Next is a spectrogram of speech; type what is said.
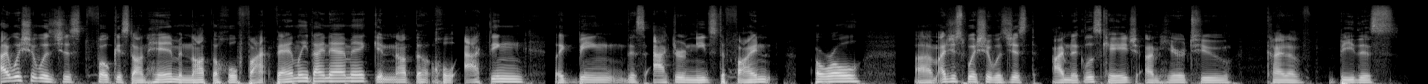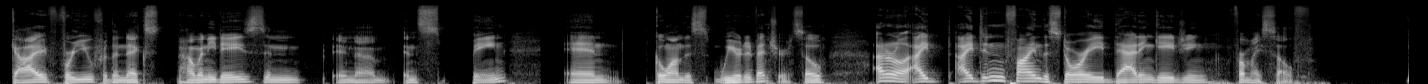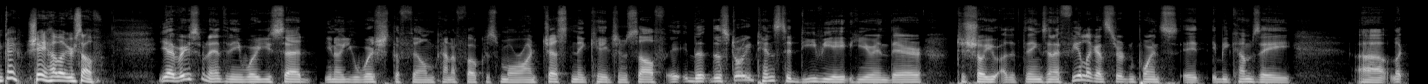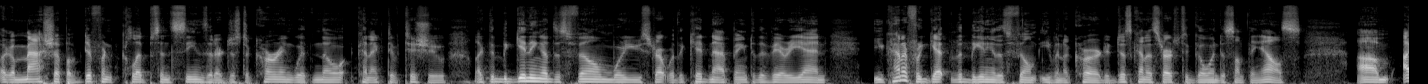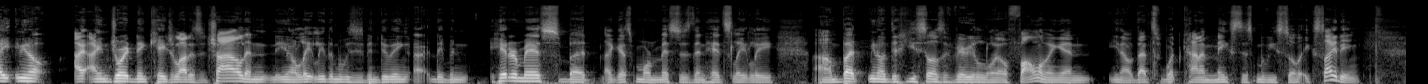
I wish it was just focused on him and not the whole fa- family dynamic and not the whole acting like being this actor needs to find a role. Um, I just wish it was just I'm Nicolas Cage. I'm here to kind of be this guy for you for the next how many days in in um, in Spain and go on this weird adventure. So I don't know. I I didn't find the story that engaging for myself. Okay, Shay, how about yourself? Yeah, very similar to Anthony, where you said you know you wish the film kind of focused more on just Nick Cage himself. It, the the story tends to deviate here and there to show you other things, and I feel like at certain points it, it becomes a uh, like like a mashup of different clips and scenes that are just occurring with no connective tissue. Like the beginning of this film, where you start with the kidnapping to the very end, you kind of forget the beginning of this film even occurred. It just kind of starts to go into something else. Um, I you know I, I, enjoyed Nick Cage a lot as a child, and you know lately the movies he's been doing uh, they've been hit or miss, but I guess more misses than hits lately. Um, but you know he still has a very loyal following, and you know that's what kind of makes this movie so exciting.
